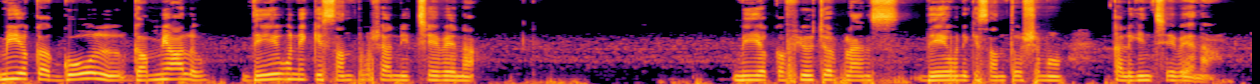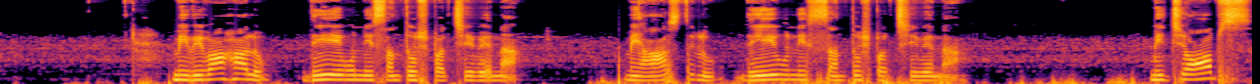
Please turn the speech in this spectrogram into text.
మీ యొక్క గోల్ గమ్యాలు దేవునికి సంతోషాన్ని ఇచ్చేవేనా మీ యొక్క ఫ్యూచర్ ప్లాన్స్ దేవునికి సంతోషము కలిగించేవేనా? మీ వివాహాలు దేవుణ్ణి సంతోషపరిచేవేనా? మీ ఆస్తులు దేవుణ్ణి సంతోషపరిచేవేనా? మీ జాబ్స్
